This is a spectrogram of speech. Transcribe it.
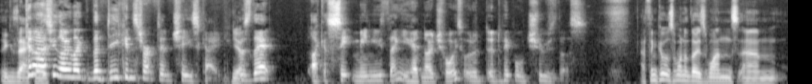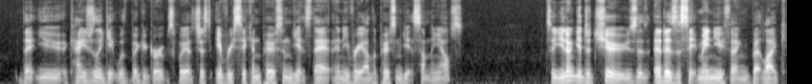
Exactly. can I ask you though, like the deconstructed cheesecake Yeah. was that like a set menu thing? You had no choice, or did, did people choose this? I think it was one of those ones um, that you occasionally get with bigger groups where it's just every second person gets that and every other person gets something else. So you don't get to choose. It, it is a set menu thing, but like,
